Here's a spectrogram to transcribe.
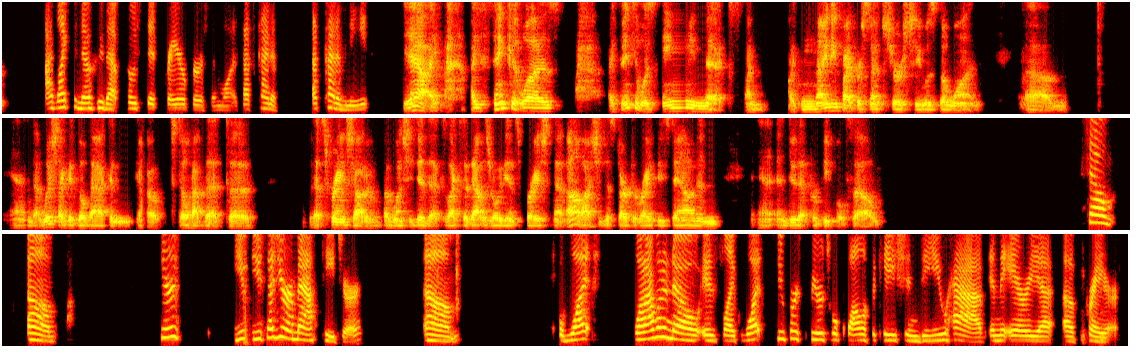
I'd like to know who that posted prayer person was. That's kind of that's kind of neat. Yeah, I I think it was I think it was Amy Nix. I'm like 95% sure she was the one. Um, and I wish I could go back and you know still have that uh, that screenshot of, of, when she did that because, like I said, that was really the inspiration that oh, I should just start to write these down and and, and do that for people. So, so um, here's you. You said you're a math teacher. Um, what what I want to know is like, what super spiritual qualification do you have in the area of prayer?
